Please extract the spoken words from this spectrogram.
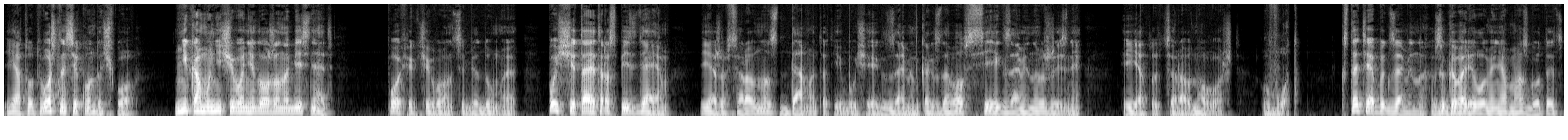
Я тут вошь на секундочку. Никому ничего не должен объяснять. Пофиг, чего он себе думает. Пусть считает распиздяем. Я же все равно сдам этот ебучий экзамен, как сдавал все экзамены в жизни. И я тут все равно вождь. Вот. Кстати, об экзаменах. Заговорил у меня в мозгу тыц.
